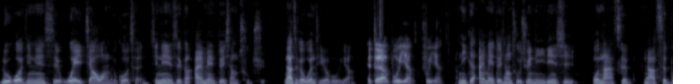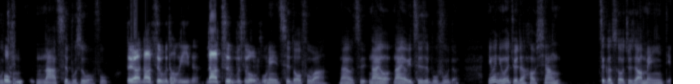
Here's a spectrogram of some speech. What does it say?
如果今天是未交往的过程，今天也是跟暧昧对象出去，那这个问题又不一样。哎，对啊，不一样，不一样。你跟暧昧对象出去，你一定是。我哪次哪次不同？哪次不是我付？对啊，哪次不同意呢？哪次不是我付？每次都付啊，哪有次哪有哪有一次是不付的？因为你会觉得好像这个时候就是要 man 一点。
